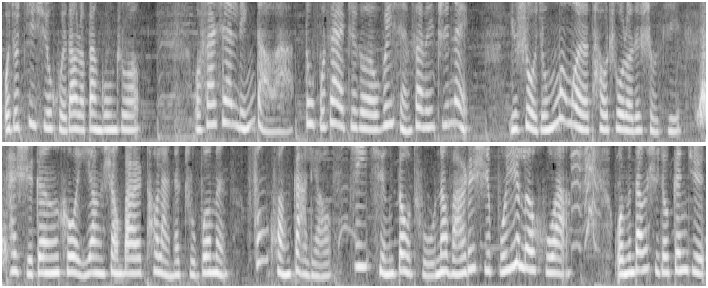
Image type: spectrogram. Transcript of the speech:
我就继续回到了办公桌。我发现领导啊都不在这个危险范围之内，于是我就默默地掏出了我的手机，开始跟和我一样上班偷懒的主播们疯狂尬聊、激情斗图，那玩的是不亦乐乎啊！我们当时就根据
